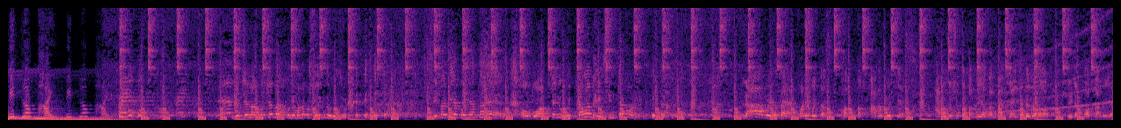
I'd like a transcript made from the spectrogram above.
বিপ্লব ভাই বিপ্লব ভাই। না না, উনি মনে হুজুর সেটা দিয়ে ও নেই, চিন্তা কর। না থাকে পরে কইতাস আরও কইতে আরও কিছু কথা লইয়া যান যাই দেব দুইটা কথা লইয়া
